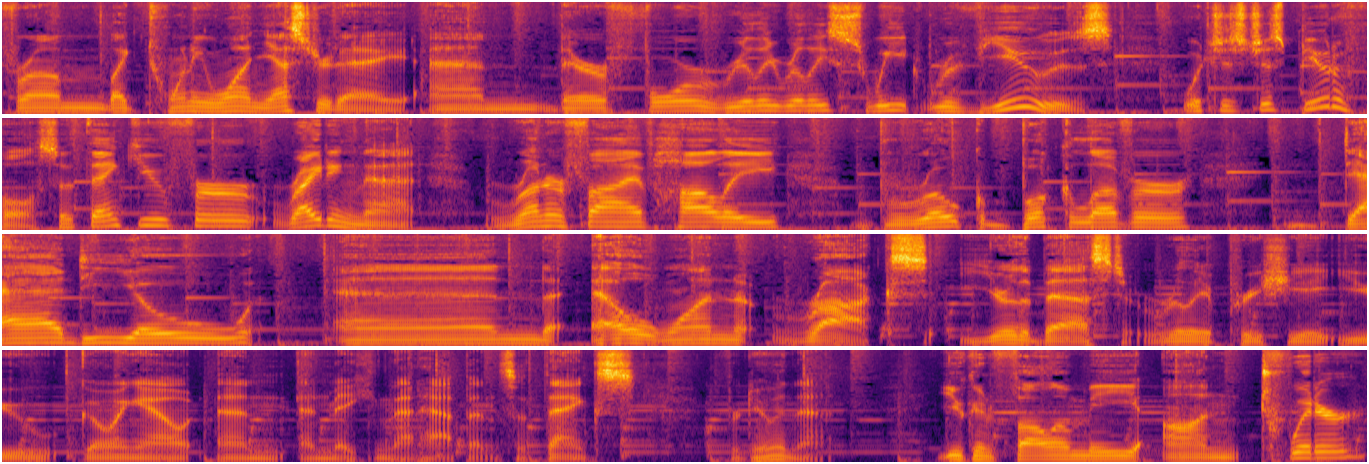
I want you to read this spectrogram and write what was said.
from like 21 yesterday, and there are four really, really sweet reviews. Which is just beautiful. So thank you for writing that. Runner5, Holly, Broke Book Lover, Daddio, and L1 rocks. You're the best. Really appreciate you going out and, and making that happen. So thanks for doing that. You can follow me on Twitter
